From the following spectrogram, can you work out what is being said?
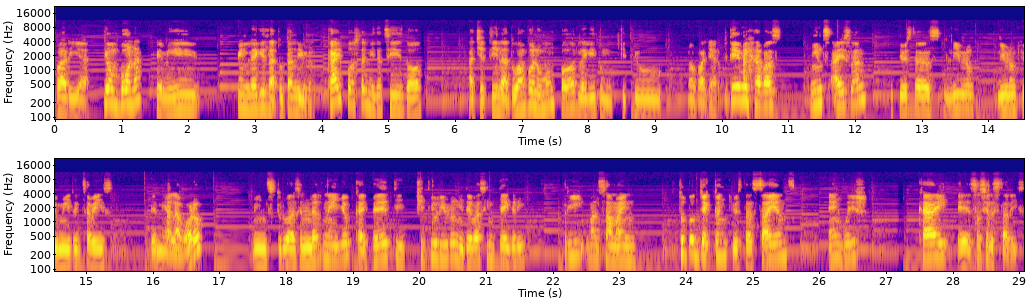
varia, tio bona que mi finlegis la tutan libron. Kaj poste mi decidis do aĉeti la duan volumon por legi dum ĉi tiu nova jaro. Mi havas Mins Island, tio estas libro libron kiu mi ricevis de mia laboro. Mi instruas en lernejo kaj per ĉi tiu libro ni devas integri tri malsamajn subobjektojn kiu estas Science, English kai eh, social studies.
